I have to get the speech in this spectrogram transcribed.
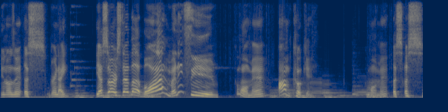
you know what I'm saying? It's great night. Yes, sir. Step up, boy. Many team. Come on, man. I'm cooking. Come on, man. Us us.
